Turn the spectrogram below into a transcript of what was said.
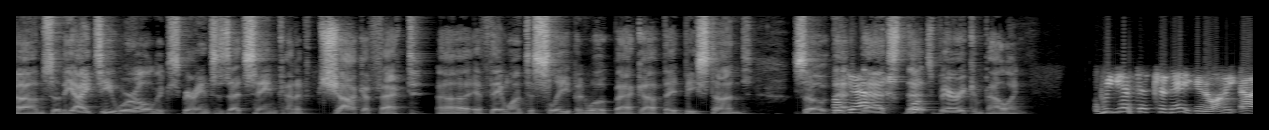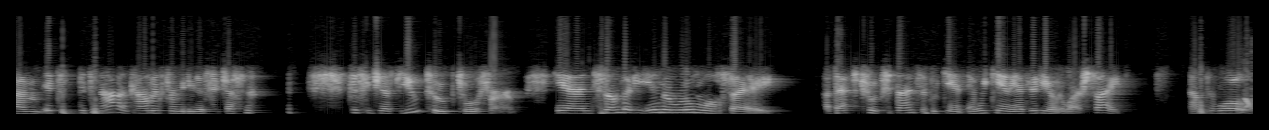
Um, so the IT world experiences that same kind of shock effect. Uh, if they want to sleep and woke back up, they'd be stunned. So that, oh, yeah. that's that's well, very compelling. We have that today. You know, I um, it's it's not uncommon for me to suggest to suggest YouTube to a firm, and somebody in the room will say, "That's too expensive. We can't and we can't add video to our site." I said, "Well,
